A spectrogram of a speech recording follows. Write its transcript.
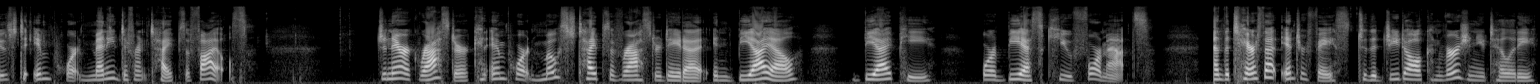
used to import many different types of files. Generic raster can import most types of raster data in BIL, BIP, or BSQ formats and the TerrSet interface to the GDAL conversion utility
